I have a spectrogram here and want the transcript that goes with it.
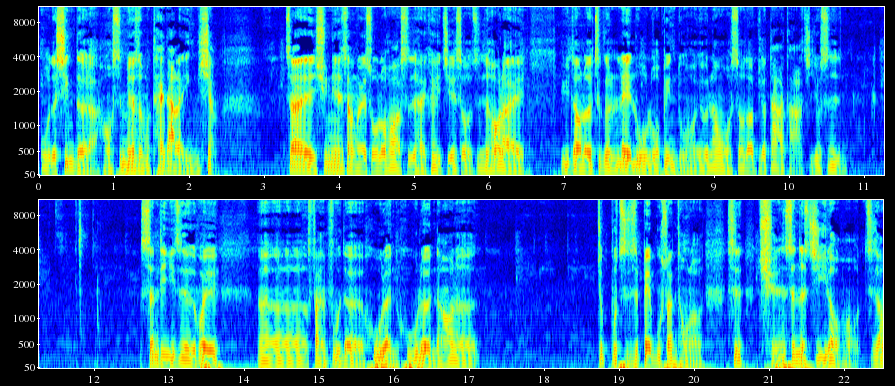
我的心得啦，哦，是没有什么太大的影响，在训练上来说的话是还可以接受，只是后来。遇到了这个类诺罗病毒哈，又让我受到比较大的打击，就是身体一直会呃反复的忽冷忽热，然后呢就不只是背部酸痛了，是全身的肌肉哈，只要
